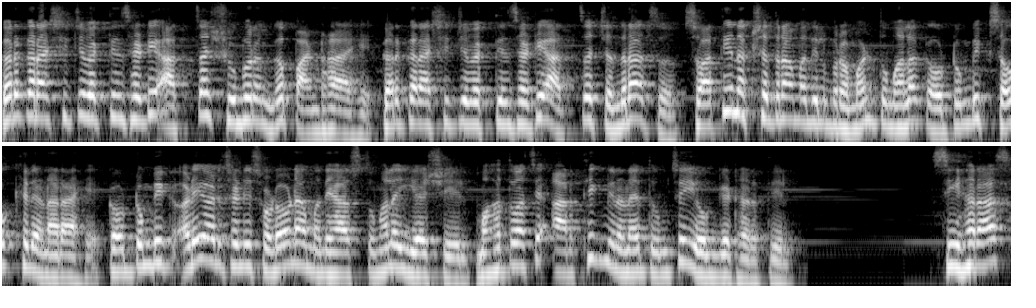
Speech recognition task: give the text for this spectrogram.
कर्क राशीच्या व्यक्तींसाठी आजचा शुभ रंग पांढरा आहे. कर्क राशीच्या व्यक्तींसाठी आजचं चंद्राचं स्वाती नक्षत्रामधील भ्रमण तुम्हाला कौटुंबिक सौख्य देणार आहे. कौटुंबिक अडीअडचणी सोडवण्यामध्ये आज तुम्हाला यश येईल. महत्त्वाचे आर्थिक निर्णय तुमचे योग्य ठरतील. सिंहरास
